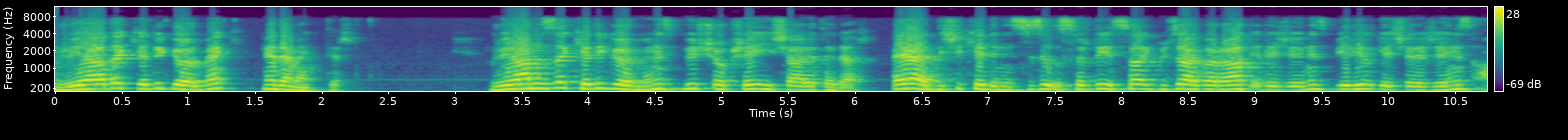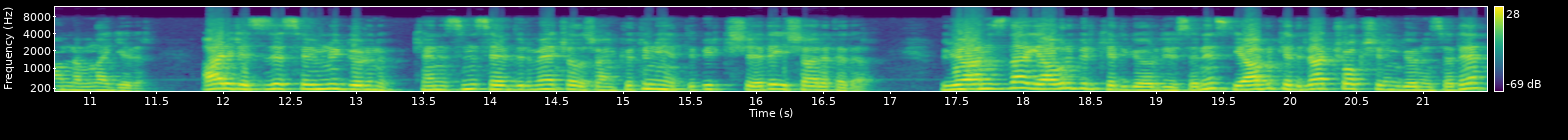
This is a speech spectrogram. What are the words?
Rüyada kedi görmek ne demektir? Rüyanızda kedi görmeniz birçok şeyi işaret eder. Eğer dişi kedinin sizi ısırdıysa güzel ve rahat edeceğiniz bir yıl geçireceğiniz anlamına gelir. Ayrıca size sevimli görünüp kendisini sevdirmeye çalışan kötü niyetli bir kişiye de işaret eder. Rüyanızda yavru bir kedi gördüyseniz, yavru kediler çok şirin görünse de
